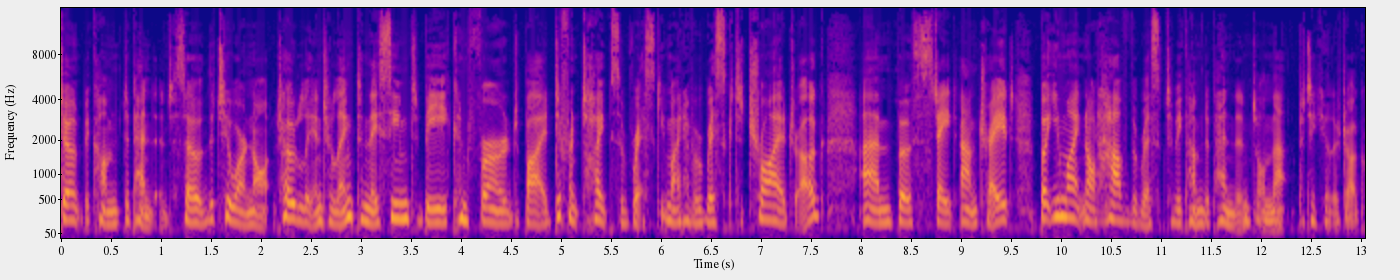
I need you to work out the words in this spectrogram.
don't become dependent. So the two are not totally interlinked and they seem to be conferred by different types of risk. You might have a risk to try a drug, um, both state and trade, but you might not have the risk to become dependent on that particular drug.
